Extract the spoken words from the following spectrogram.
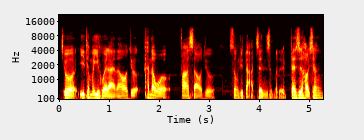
就一他们一回来，然后就看到我发烧，就送去打针什么的。但是好像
